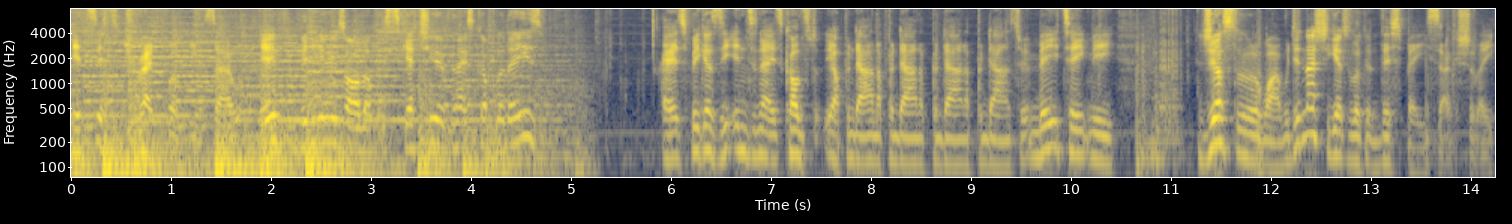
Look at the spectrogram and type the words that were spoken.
it's it's dreadful here. So if videos are a little bit sketchy over the next couple of days, it's because the internet is constantly up and down, up and down, up and down, up and down. So it may take me just a little while. We didn't actually get to look at this base actually.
